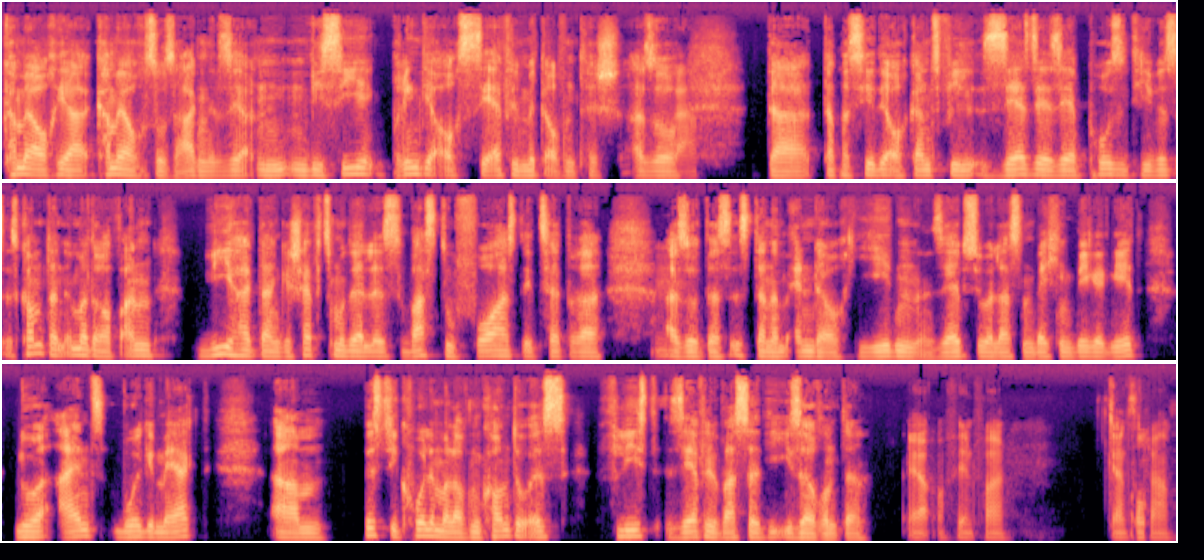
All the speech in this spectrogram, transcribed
kann man auch ja, kann man auch so sagen, ist ja ein, ein VC bringt ja auch sehr viel mit auf den Tisch. Also Klar. da, da passiert ja auch ganz viel sehr, sehr, sehr Positives. Es kommt dann immer darauf an, wie halt dein Geschäftsmodell ist, was du vorhast, etc. Mhm. Also das ist dann am Ende auch jeden selbst überlassen, welchen Weg er geht. Nur eins wohlgemerkt, ähm, bis die Kohle mal auf dem Konto ist, fließt sehr viel Wasser die Isar runter. Ja, auf jeden Fall. Ganz klar.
